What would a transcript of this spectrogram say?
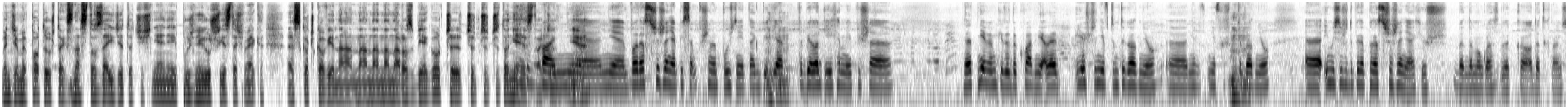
będziemy po to, już tak z nas to zejdzie, to ciśnienie i później już jesteśmy jak e, skoczkowie na, na, na, na, na rozbiegu, czy, czy, czy, czy to nie jest Chyba tak? Że, nie, nie, bo rozszerzenia piszę, piszemy później, tak? Bi- Ja Mhm. tę biologię i chemię piszę, nawet nie wiem kiedy dokładnie, ale jeszcze nie w tym tygodniu, e, nie, nie w przyszłym Mhm. tygodniu. E, I myślę, że dopiero po rozszerzeniach już będę mogła lekko odetchnąć.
